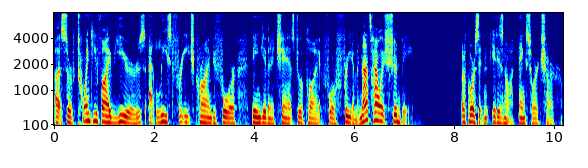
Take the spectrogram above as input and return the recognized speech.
uh, served 25 years at least for each crime before being given a chance to apply for freedom. And that's how it should be. But of course, it, it is not, thanks to our charter.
